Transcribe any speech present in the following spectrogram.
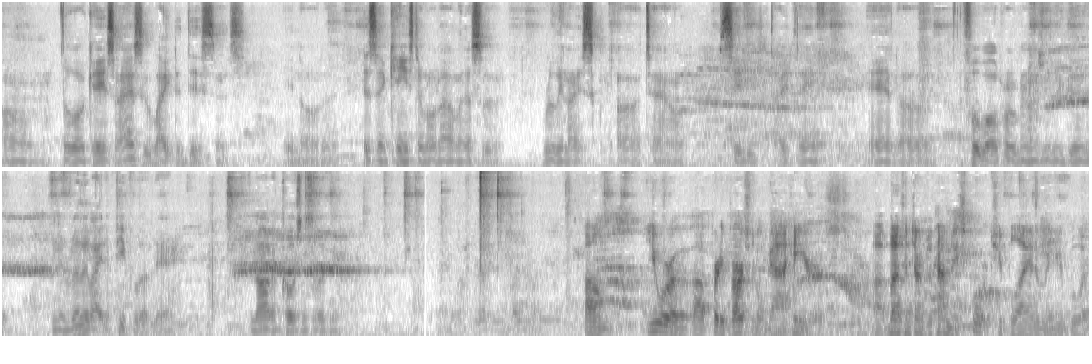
Um, the location, I actually like the distance. You know, the, it's in Kingston, Rhode Island. That's a really nice uh, town, city type thing, and uh, the football program is really good, and I really like the people up there, and all the coaches love me. Um, you were a, a pretty versatile guy here, uh, both in terms of how many sports you played. I mean, you what,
